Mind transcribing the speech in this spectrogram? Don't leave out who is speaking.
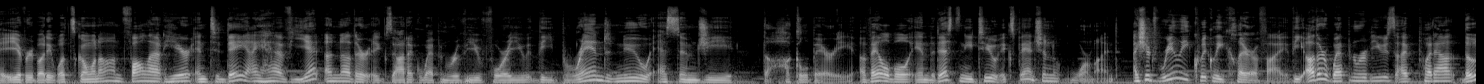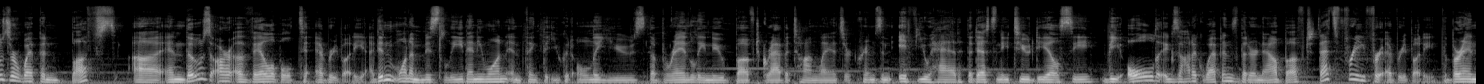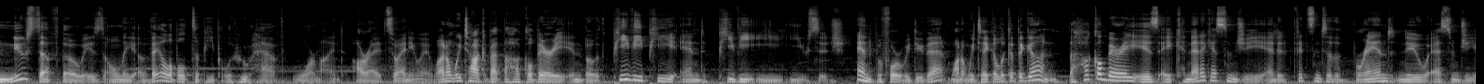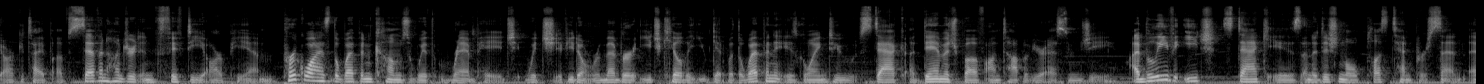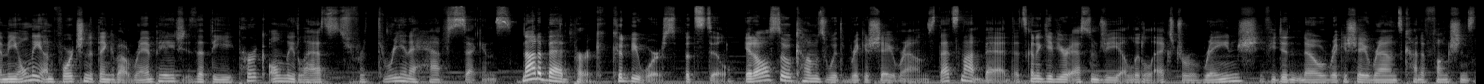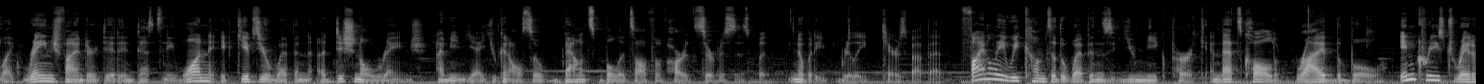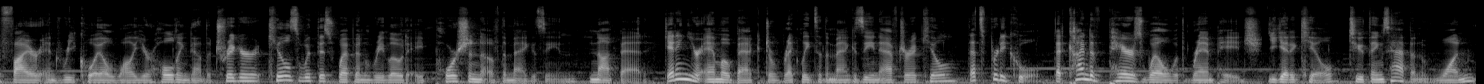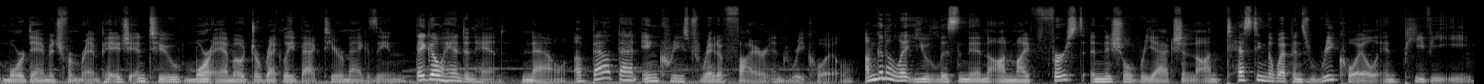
Speaker 1: Hey everybody, what's going on? Fallout here, and today I have yet another exotic weapon review for you, the brand new SMG the Huckleberry, available in the Destiny 2 expansion Warmind. I should really quickly clarify, the other weapon reviews I've put out, those are weapon buffs, uh, and those are available to everybody. I didn't want to mislead anyone and think that you could only use the brandly new buffed Graviton Lance or Crimson if you had the Destiny 2 DLC. The old exotic weapons that are now buffed, that's free for everybody. The brand new stuff though is only available to people who have Warmind. Alright, so anyway, why don't we talk about the Huckleberry in both PvP and PvE usage. And before we do that, why don't we take a look at the gun? The Huckleberry is a kinetic SMG and it fits into the brand new SMG archetype of 750 RPM. Perk-wise, the weapon comes with Rampage, which if you don't remember, each kill that you get with the weapon is going to stack a damage buff on top of your SMG. I believe each stack is an additional plus 10%, and the only unfortunate thing about Rampage is that the perk only lasts for three and a half seconds. Not a bad perk, could be worse, but still. It also comes with with ricochet rounds. That's not bad. That's going to give your SMG a little extra range. If you didn't know, ricochet rounds kind of functions like rangefinder did in Destiny 1. It gives your weapon additional range. I mean, yeah, you can also bounce bullets off of hard surfaces, but nobody really cares about that. Finally, we come to the weapon's unique perk, and that's called Ride the Bull. Increased rate of fire and recoil while you're holding down the trigger, kills with this weapon reload a portion of the magazine. Not bad. Getting your ammo back directly to the magazine after a kill, that's pretty cool. That kind of pairs well with Rampage. You get a kill, two things happen. One, more damage from Rampage, and two, more ammo directly back to your magazine. They go hand in hand. Now, about that increased rate of fire and recoil. I'm gonna let you listen in on my first initial reaction on testing the weapon's recoil in PvE.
